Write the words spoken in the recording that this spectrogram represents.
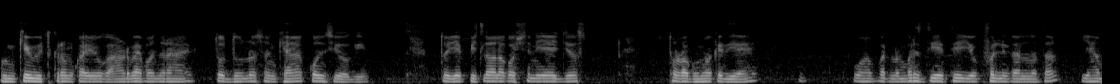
उनके व्युतक्रम का योग आठ बाय पंद्रह है तो दोनों संख्या कौन सी होगी? तो ये पिछला वाला क्वेश्चन ये जस्ट थोड़ा घुमा के दिया है। वहाँ पर नंबर्स दिए थे, योगफल निकालना था। यहाँ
